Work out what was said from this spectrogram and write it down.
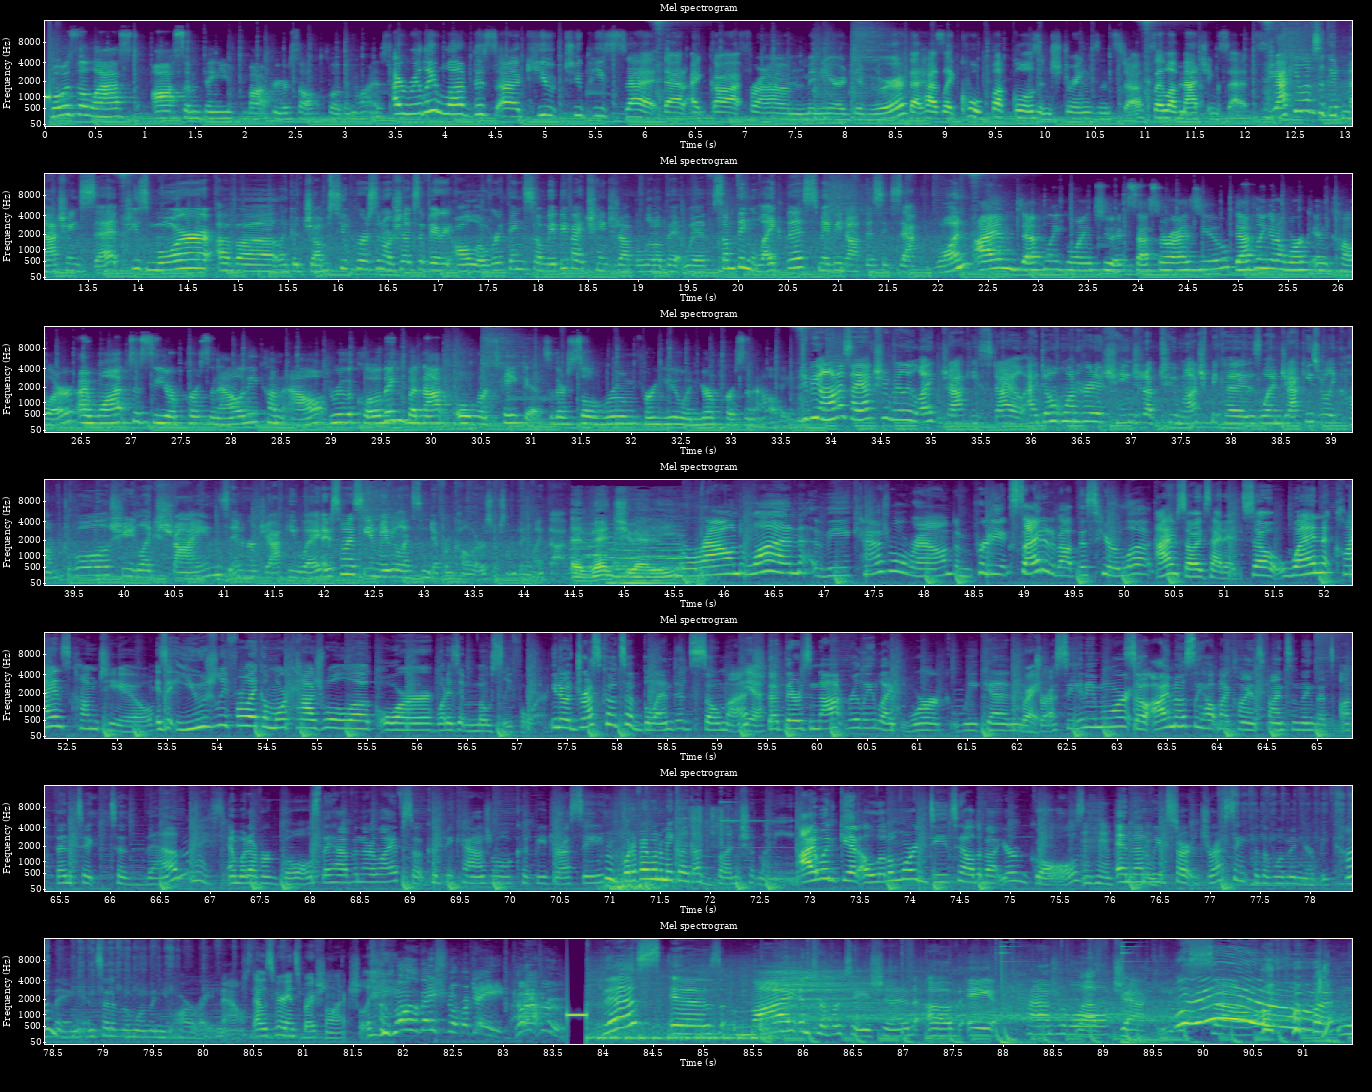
What was the last awesome thing you bought for yourself clothing wise? I really love this uh, cute two-piece set that I got from Menier Devure that has like cool buckles and strings and stuff because I love matching sets. Jackie loves a good matching set. She's more of a like a jumpsuit person or she likes a very all over thing. So maybe if I change it up a little bit with something like this, maybe not this exact one. I am definitely going to accessorize you. Definitely going to work in color. I want to see your personality come out through the clothing, but but not overtake it. So there's still room for you and your personality. To be honest, I actually really like Jackie's style. I don't want her to change it up too much because when Jackie's really comfortable, she like shines in her Jackie way. I just want to see in maybe like some different colors or something like that. Eventually. Round one, the casual round. I'm pretty excited about this here look. I'm so excited. So when clients come to you, is it usually for like a more casual look or what is it mostly for? You know, dress codes have blended so much Yeah. that there's not really like work, weekend, Right. dressy anymore. So I mostly help my clients find something that's authentic to them Nice. and whatever goals they have in their life. So it could be casual, could be dressy. What if I want to make like a bunch of money? I would get a little more detailed about your goals, Mm-hmm. and then we'd start dressing for the woman you're becoming instead of the woman you are right now. That was very inspirational actually. Motivational brigade, come through. This is my interpretation of a casual Love. Jackie.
